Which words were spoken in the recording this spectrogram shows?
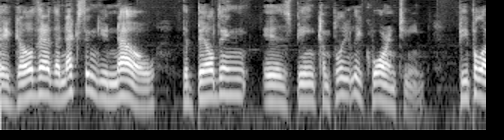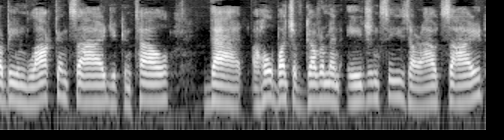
They go there. The next thing you know, the building is being completely quarantined. People are being locked inside. You can tell that a whole bunch of government agencies are outside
